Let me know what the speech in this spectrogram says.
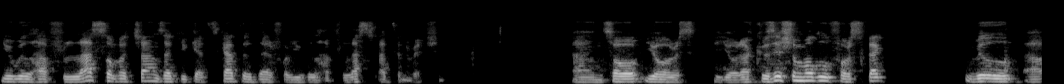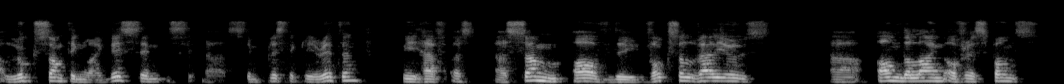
you will have less of a chance that you get scattered, therefore you will have less attenuation. And so your, your acquisition model for SPECT will uh, look something like this, in, uh, simplistically written. We have a, a, sum of the voxel values uh, on the line of response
